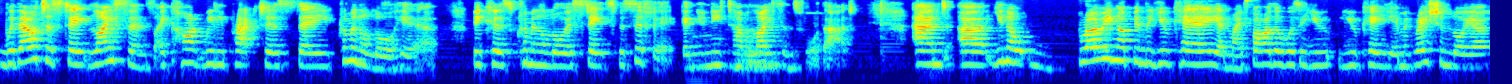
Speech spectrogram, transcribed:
without a state license, I can't really practice, say, criminal law here because criminal law is state specific and you need to have a license for that. And, uh, you know, growing up in the UK, and my father was a U- UK immigration lawyer,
